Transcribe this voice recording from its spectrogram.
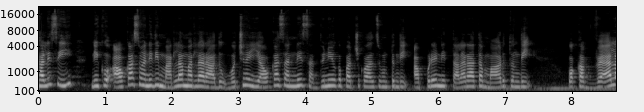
కలిసి నీకు అవకాశం అనేది మరలా మరలా రాదు. వచ్చిన ఈ అవకాశాన్ని సద్వినియోగపరచుకోవాల్సి ఉంటుంది. అప్పుడే నీ తలరాత మారుతుంది. ఒకవేళ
